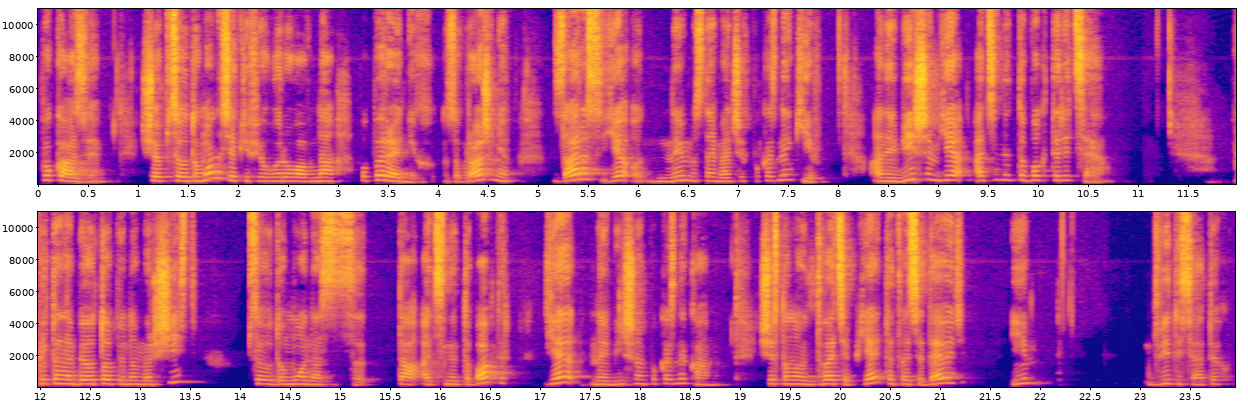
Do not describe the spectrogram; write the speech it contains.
показує, що псевдомонас, який фігурував на попередніх зображеннях, зараз є одним з найменших показників, а найбільшим є ацинетобактерицеа. Проте на біотопі номер 6 псевдомонас та ацинетобактер є найбільшими показниками, що становить 25 та 29 і 0,2.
